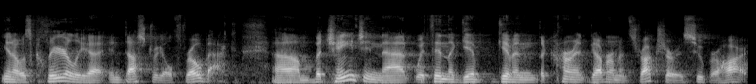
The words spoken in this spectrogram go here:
you know, is clearly an industrial throwback. Um, but changing that within the give, given the current government structure is super hard.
